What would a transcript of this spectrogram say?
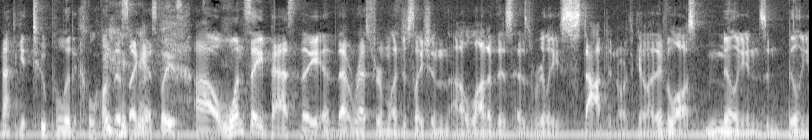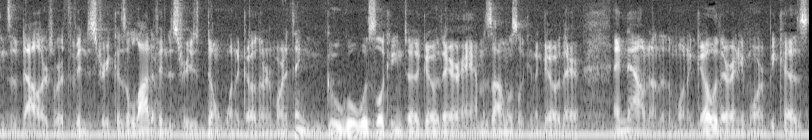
not to get too political on this, I guess. Please. Uh, once they passed the that restroom legislation, a lot of this has really stopped in North Carolina. They've lost millions and billions of dollars worth of industry because a lot of industries don't want to go there anymore. I think Google was looking to go there, Amazon was looking to go there, and now none of them want to go there anymore because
